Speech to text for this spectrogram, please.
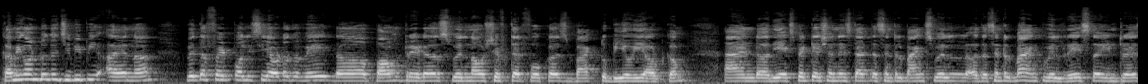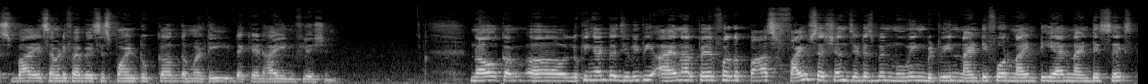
Coming on to the GBP INR, with the Fed policy out of the way, the pound traders will now shift their focus back to BOE outcome, and uh, the expectation is that the central banks will, uh, the central bank will raise the interest by 75 basis point to curb the multi-decade high inflation. Now, uh, looking at the GBP INR pair for the past five sessions, it has been moving between 94.90 and 96,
